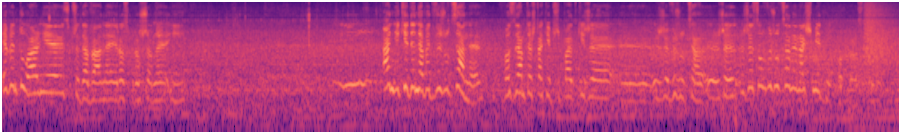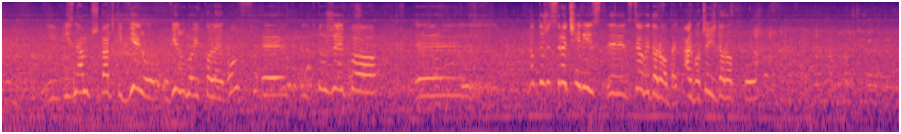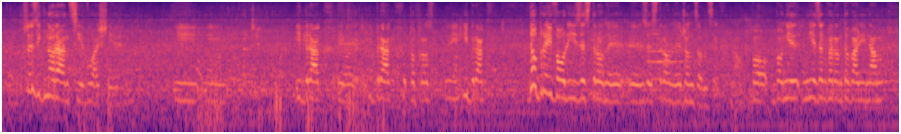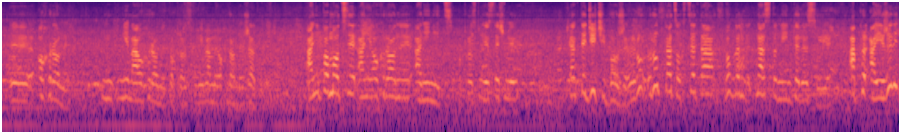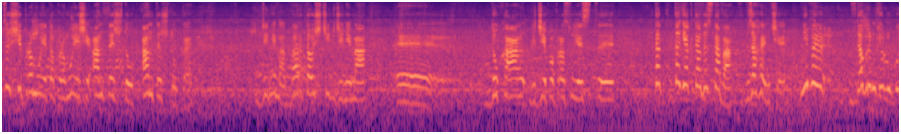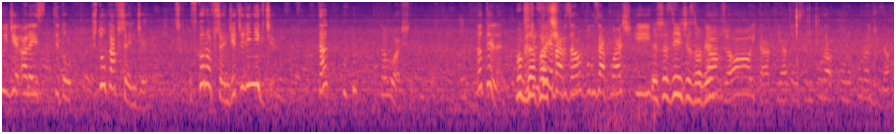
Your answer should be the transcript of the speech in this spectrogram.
ewentualnie sprzedawane, rozproszone i, i a niekiedy nawet wyrzucane, bo znam też takie przypadki, że, y, że, wyrzuca, że, że są wyrzucane na śmietnik po prostu. I, I znam przypadki wielu, wielu moich kolegów, y, którzy po. Y, no, którzy stracili y, cały dorobek albo część dorobku przez ignorancję właśnie i, i, i, brak, y, i brak po prostu i, brak dobrej woli ze strony, y, ze strony rządzących, no, bo, bo nie, nie zagwarantowali nam ochrony. Nie ma ochrony po prostu, nie mamy ochrony żadnej. Ani pomocy, ani ochrony, ani nic. Po prostu jesteśmy jak te dzieci Boże. Ró- Rób co chce, ta w ogóle nas to nie interesuje. A, a jeżeli coś się promuje, to promuje się antysztuk, antysztukę. Gdzie nie ma wartości, gdzie nie ma e, ducha, gdzie po prostu jest e, tak, tak jak ta wystawa w Zachęcie. Niby w dobrym kierunku idzie, ale jest tytuł Sztuka wszędzie. Skoro wszędzie, czyli nigdzie. Tak? No właśnie. To tyle. Bóg no, dziękuję zapłać. bardzo, Bóg zapłać i Jeszcze zdjęcie zrobię. dobrze, oj tak, ja to jestem uro, uro, urodzina.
